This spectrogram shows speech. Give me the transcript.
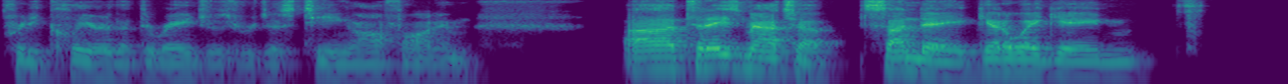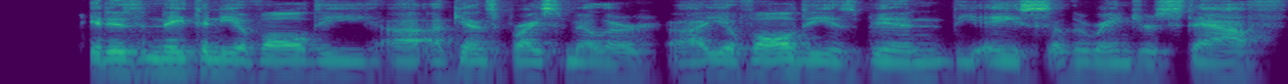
pretty clear that the Rangers were just teeing off on him. Uh, today's matchup, Sunday getaway game. It is Nathan Eovaldi uh, against Bryce Miller. Uh, has been the ace of the Rangers staff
